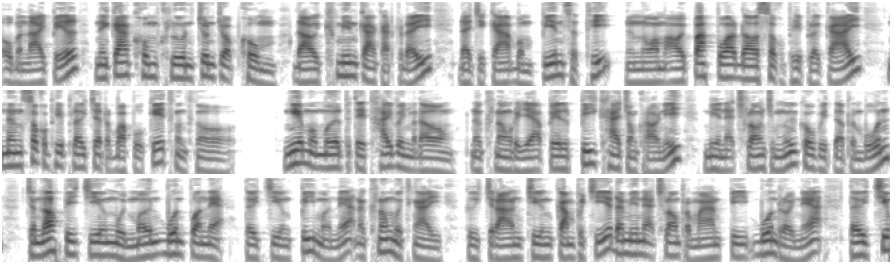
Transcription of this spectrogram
អូសបន្លាយពេលនៃការឃុំខ្លួនជនជាប់ឃុំ ដោយគ្មានការកាត់ក្តី ដែលជាការបំពានសិទ្ធិនិងនាំឲ្យប៉ះពាល់ដល់សុខភាពផ្លូវកាយនិងសុខភាពផ្លូវចិត្តរបស់ពួកគេធ្ងន់ធ្ងរងាកមកមើលប្រទេសថៃវិញម្ដងនៅក្នុងរយៈពេល2ខែចុងក្រោយនេះមានអ្នកឆ្លងជំងឺ Covid-19 ចន្លោះពីជាង14000នាក់ទៅជាង20000នាក់នៅក្នុងមួយថ្ងៃ គឺច្រើនជាងកម្ពុជាដែលមានអ្នកឆ្លងប្រមាណពី400នាក់ទៅជាង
